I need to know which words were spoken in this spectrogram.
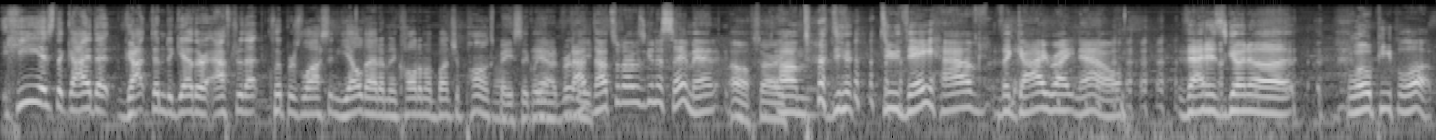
He is the guy that got them together after that Clippers loss and yelled at him and called him a bunch of punks, basically. Yeah, that, that's what I was going to say, man. oh, sorry. Um, do, do they have the guy right now that is going to blow people up?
